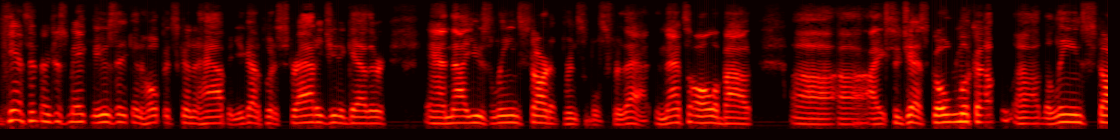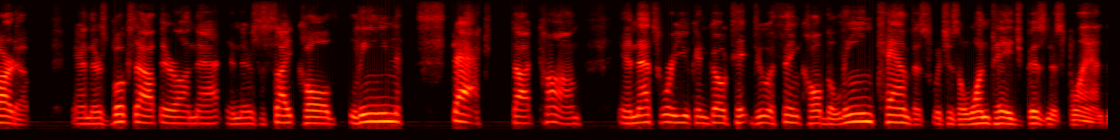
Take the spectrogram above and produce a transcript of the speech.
you can't sit there and just make music and hope it's going to happen. You got to put a strategy together, and now use lean startup principles for that. And that's all about. Uh, uh, I suggest go look up uh, the lean startup, and there's books out there on that. And there's a site called LeanStack.com and that's where you can go t- do a thing called the lean canvas which is a one page business plan.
